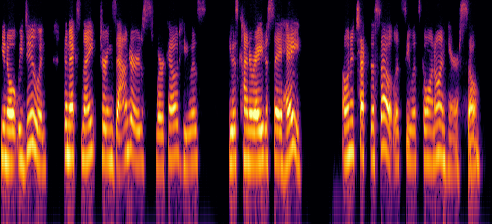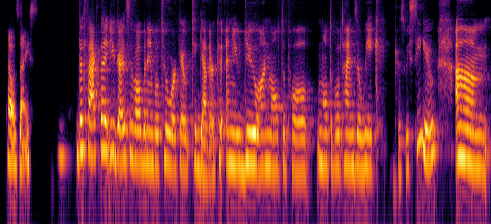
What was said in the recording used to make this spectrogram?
you know what we do, and the next night during Xander's workout, he was he was kind of ready to say, "Hey, I want to check this out. Let's see what's going on here." So that was nice. The fact that you guys have all been able to work out together and you do on multiple multiple times a week because we see you. Um,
